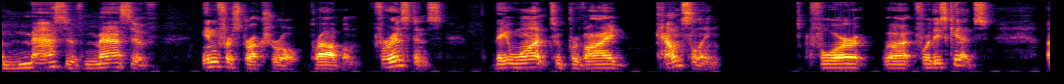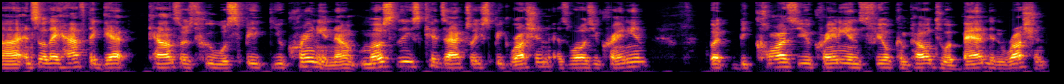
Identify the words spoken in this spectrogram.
a massive, massive infrastructural problem. For instance, they want to provide counseling for uh, for these kids, uh, and so they have to get counselors who will speak Ukrainian. Now, most of these kids actually speak Russian as well as Ukrainian, but because Ukrainians feel compelled to abandon Russian,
